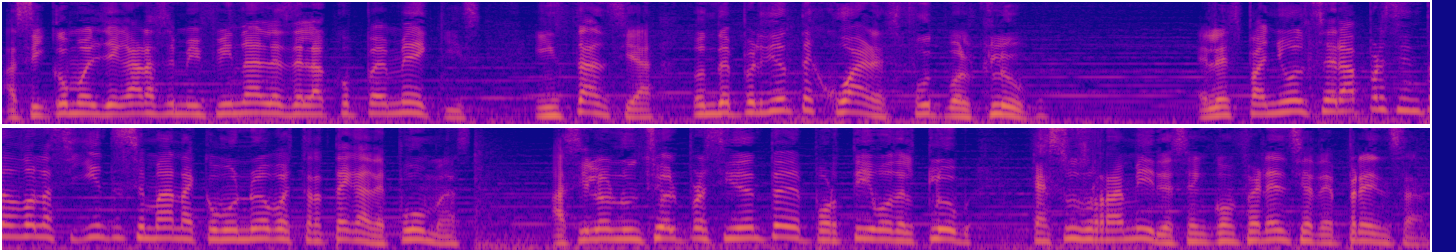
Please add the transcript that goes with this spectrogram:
así como el llegar a semifinales de la Copa MX, instancia donde perdió ante Juárez Fútbol Club. El español será presentado la siguiente semana como nuevo estratega de Pumas. Así lo anunció el presidente deportivo del club, Jesús Ramírez, en conferencia de prensa.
